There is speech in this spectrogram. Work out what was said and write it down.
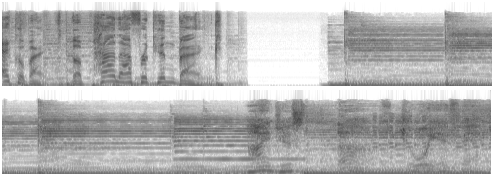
EcoBank, the Pan African Bank. Bank. I just love Joy FM.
